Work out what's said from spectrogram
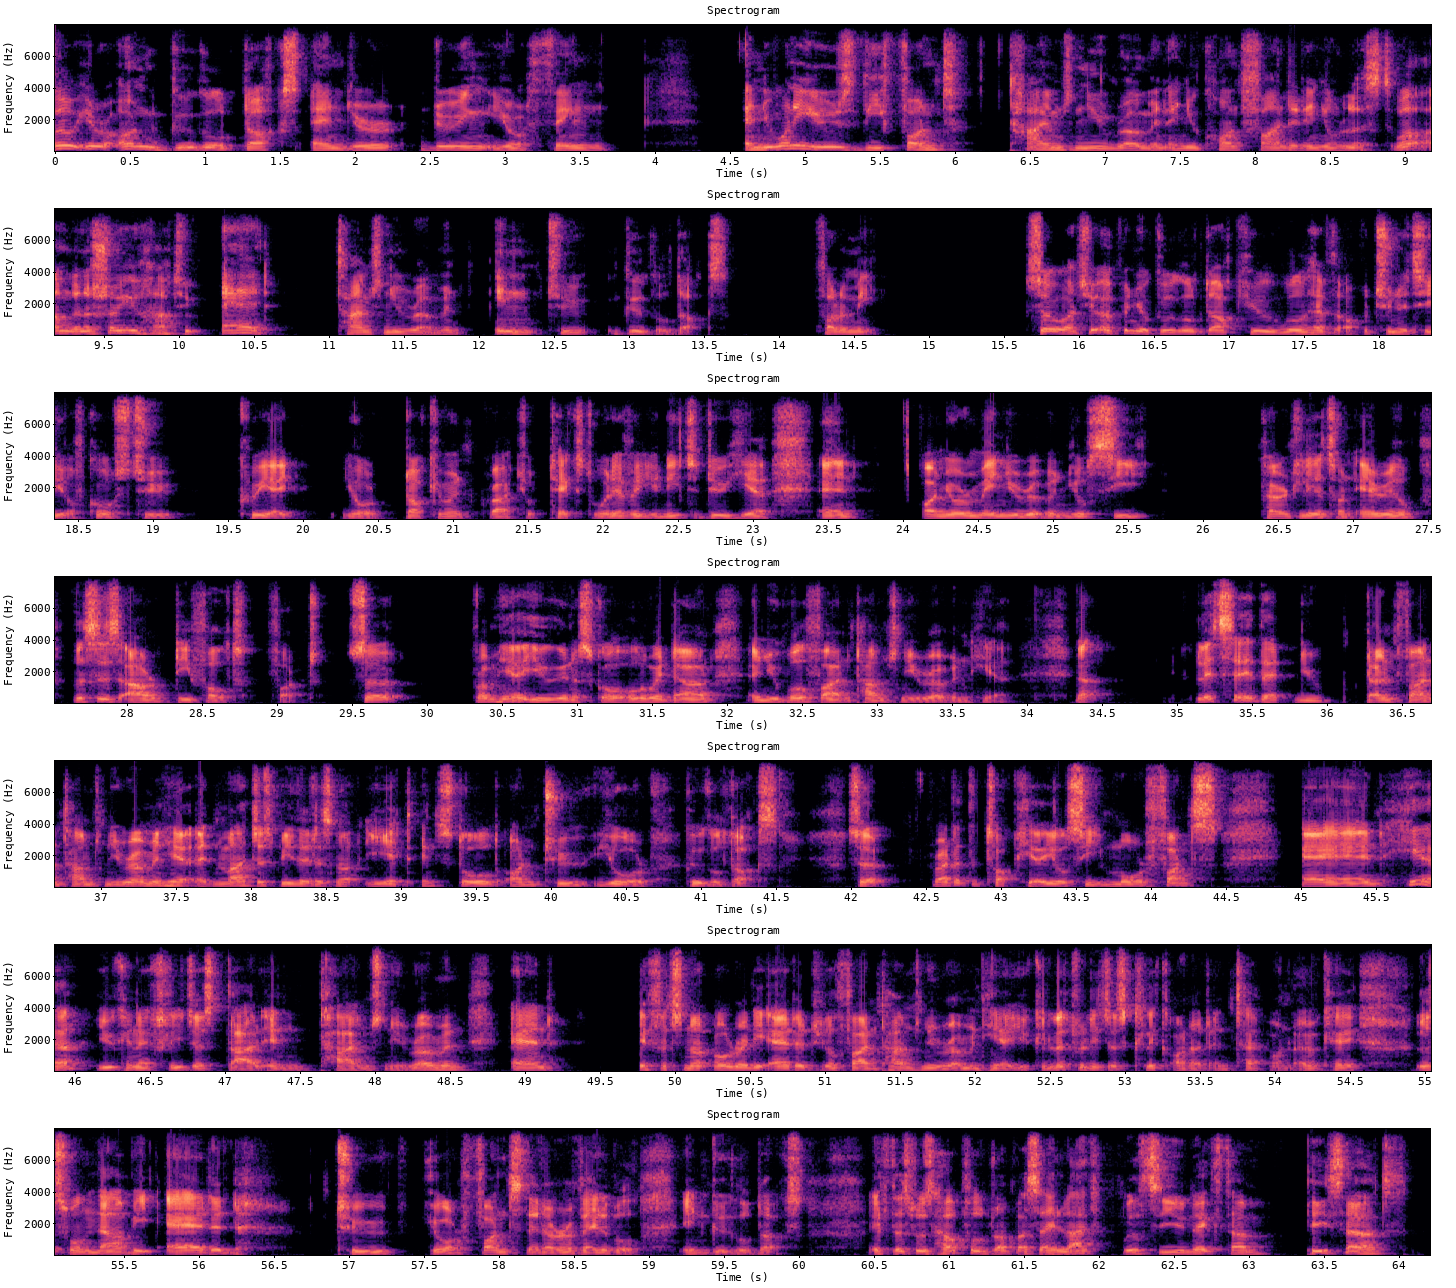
So you're on Google Docs and you're doing your thing, and you want to use the font Times New Roman and you can't find it in your list. Well, I'm going to show you how to add Times New Roman into Google Docs. Follow me. So once you open your Google Doc, you will have the opportunity, of course, to create your document, write your text, whatever you need to do here. And on your menu ribbon, you'll see currently it's on Arial. This is our default font. So from here, you're going to scroll all the way down and you will find Times New Roman here. Now, let's say that you don't find Times New Roman here. It might just be that it's not yet installed onto your Google Docs. So right at the top here, you'll see more fonts. And here you can actually just dial in Times New Roman. And if it's not already added, you'll find Times New Roman here. You can literally just click on it and tap on OK. This will now be added to your fonts that are available in Google Docs. If this was helpful, drop us a like. We'll see you next time. Peace out.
